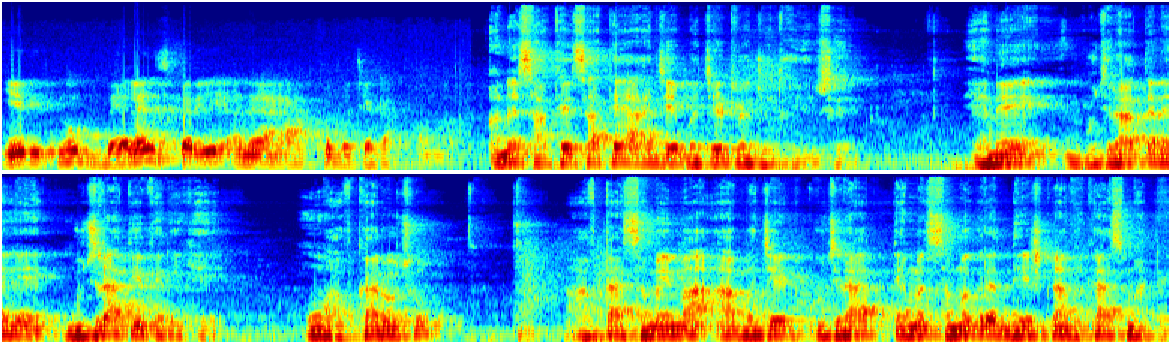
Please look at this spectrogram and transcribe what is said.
એ રીતનું બેલેન્સ કરી અને આ આખું બજેટ આપવામાં આવે. અને સાથે સાથે આ જે બજેટ રજૂ થયું છે એને ગુજરાત અને ગુજરાતી તરીકે હું આવકારું છું. આવતા સમયમાં આ બજેટ ગુજરાત તેમજ સમગ્ર દેશના વિકાસ માટે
